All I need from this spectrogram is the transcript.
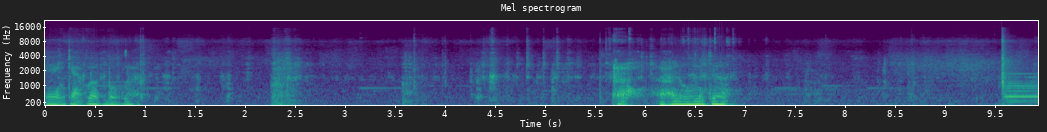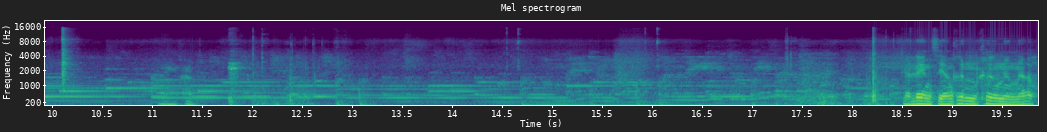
เพลงจากโน้ตบุ๊กนะครับอ้าหารู้ไม่เจอนี่ครับ จะเร่งเสียงขึ้นครึ่งหนึ่งนะครับ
